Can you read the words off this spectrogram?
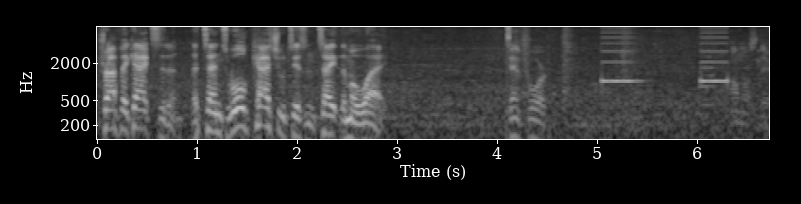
traffic accident. Attend to all casualties and take them away. 10-4. Almost there.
